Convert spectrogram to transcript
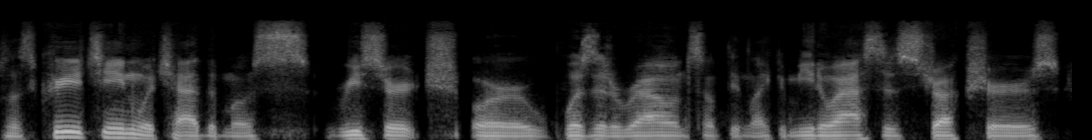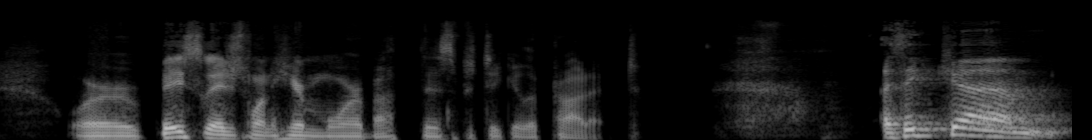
plus creatine which had the most research or was it around something like amino acid structures or basically, I just want to hear more about this particular product. I think, um,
